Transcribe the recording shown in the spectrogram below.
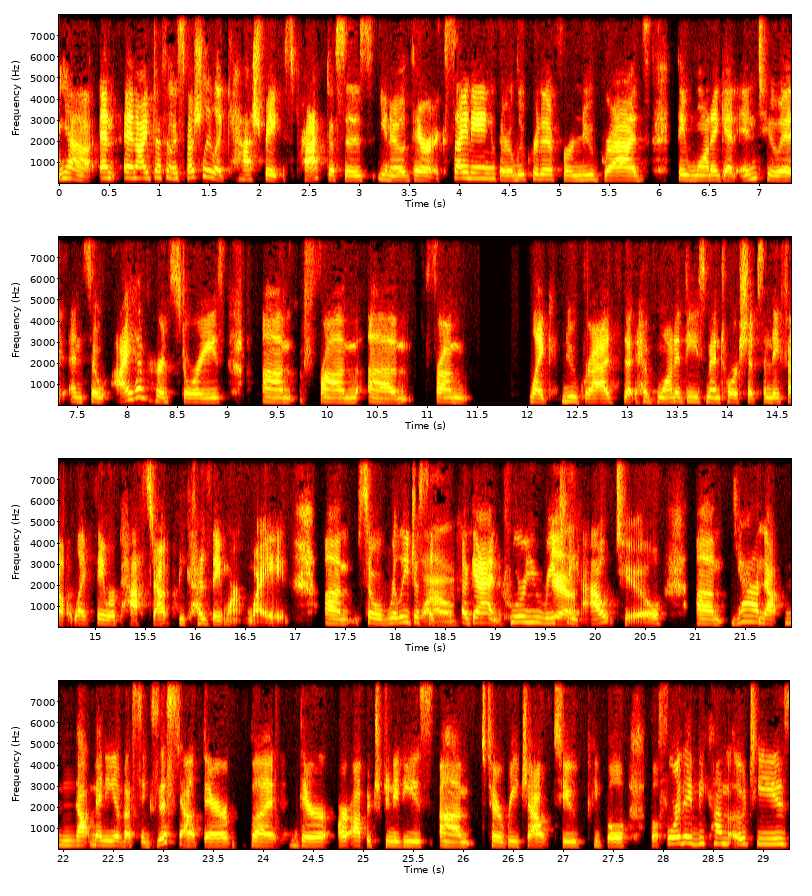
Yeah, and and I definitely, especially like cash based practices, you know, they're exciting, they're lucrative for new grads. They want to get into it, and so I have heard stories um, from um, from like new grads that have wanted these mentorships and they felt like they were passed up because they weren't white. Um, so really just wow. like again, who are you reaching yeah. out to? Um, yeah, not not many of us exist out there, but there are opportunities um, to reach out to people before they become OTs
